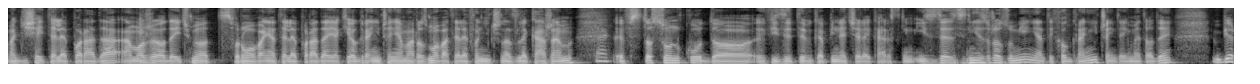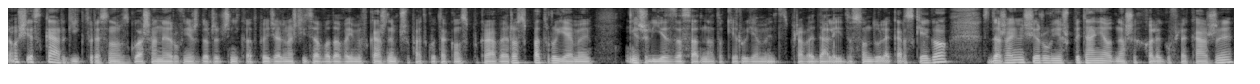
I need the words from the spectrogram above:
ma dzisiaj teleporada, a może odejdźmy od sformułowania teleporada, jakie ograniczenia ma rozmowa telefoniczna z lekarzem tak. w stosunku do wizyty w gabinecie lekarskim. I ze, z niezrozumienia tych ograniczeń tej metody biorą się skargi, które są zgłaszane również do Rzecznika Odpowiedzialności Zawodowej. My w każdym przypadku taką sprawę rozpatrujemy. Jeżeli jest zasadna, to kierujemy sprawę dalej do sądu lekarskiego. Zdarzają się również pytania od naszych kolegów lekarzy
